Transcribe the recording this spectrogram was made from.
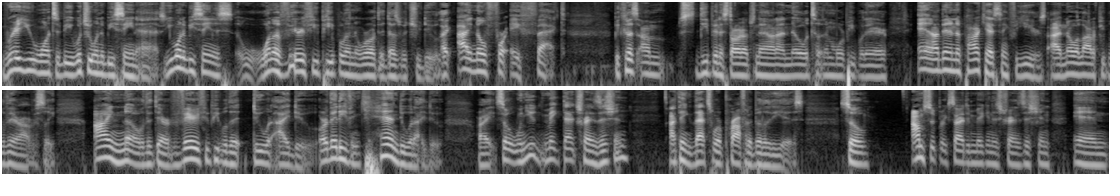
where you want to be, what you want to be seen as. You want to be seen as one of very few people in the world that does what you do. Like I know for a fact because I'm deep into startups now and I know a ton more people there. And I've been in the podcasting for years. I know a lot of people there, obviously. I know that there are very few people that do what I do or that even can do what I do. Right. So when you make that transition, I think that's where profitability is. So I'm super excited making this transition and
